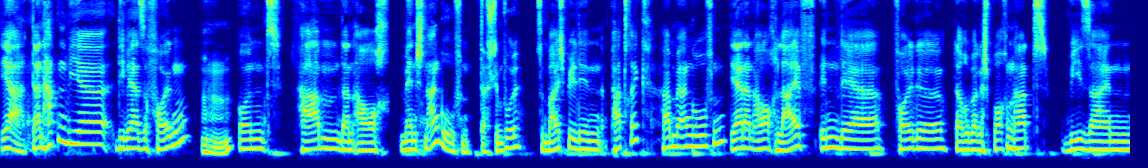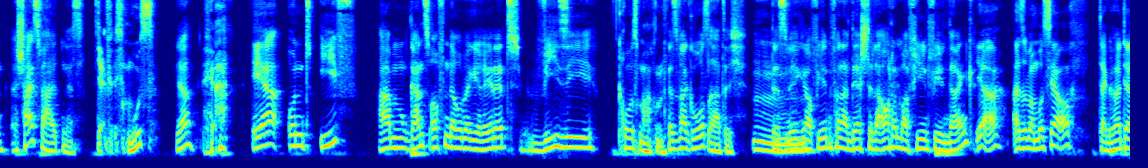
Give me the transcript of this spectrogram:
Ja, dann hatten wir diverse Folgen Mhm. und haben dann auch Menschen angerufen. Das stimmt wohl. Zum Beispiel den Patrick haben wir angerufen, der dann auch live in der Folge darüber gesprochen hat, wie sein Scheißverhalten ist. Ja, ich muss. Ja. Ja, Er und Yves haben ganz offen darüber geredet, wie sie, groß machen. das war großartig. Deswegen auf jeden Fall an der Stelle auch nochmal vielen, vielen Dank. Ja, also man muss ja auch, da gehört ja,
